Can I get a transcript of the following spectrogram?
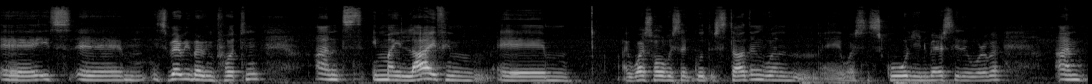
Uh, it's um, it's very very important and in my life, in, um, I was always a good student when I was in school, university, whatever. And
